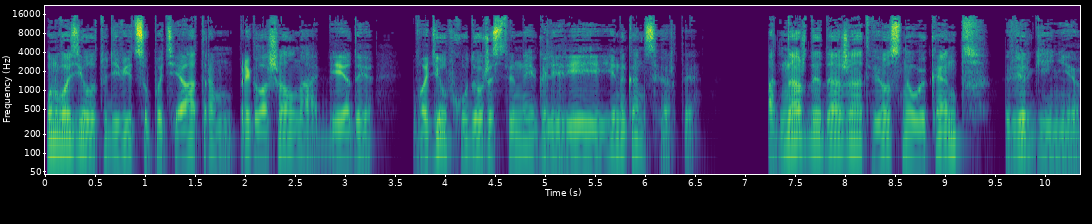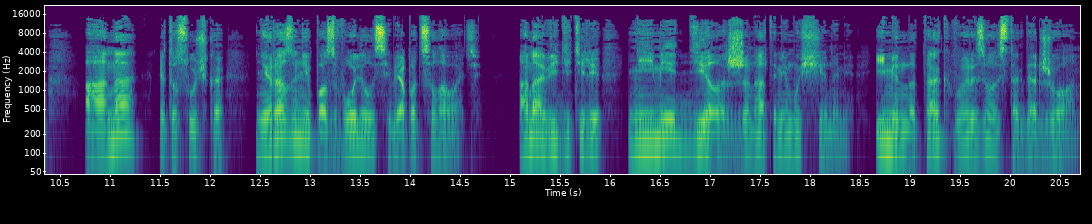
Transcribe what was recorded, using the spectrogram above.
Он возил эту девицу по театрам, приглашал на обеды, водил в художественные галереи и на концерты. Однажды даже отвез на уикенд в Виргинию, а она, эта сучка, ни разу не позволила себя поцеловать. Она, видите ли, не имеет дела с женатыми мужчинами. Именно так выразилась тогда Джоан.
